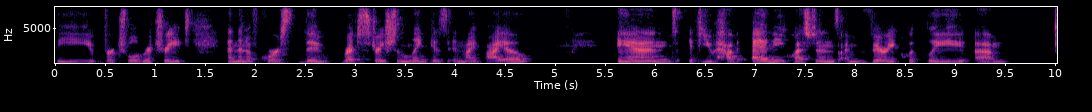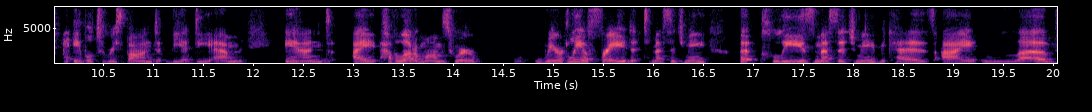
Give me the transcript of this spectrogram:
the virtual retreat. And then, of course, the registration link is in my bio. And if you have any questions, I'm very quickly um, able to respond via DM. And I have a lot of moms who are weirdly afraid to message me, but please message me because I love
